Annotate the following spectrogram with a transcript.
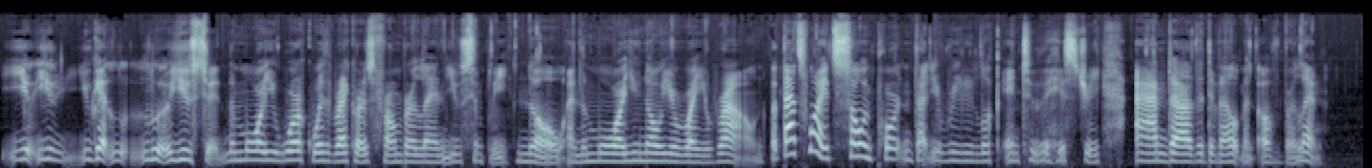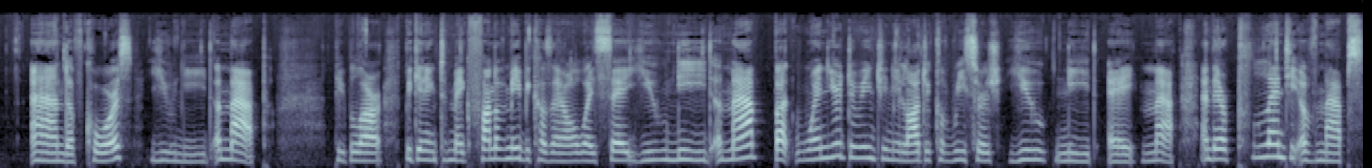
you you you get l- used to it. The more you work with records from Berlin, you simply know, and the more you know your way around. But that's why it's so important that you really look into the history and uh, the development of Berlin. And of course, you need a map. People are beginning to make fun of me because I always say you need a map, but when you're doing genealogical research, you need a map. And there are plenty of maps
